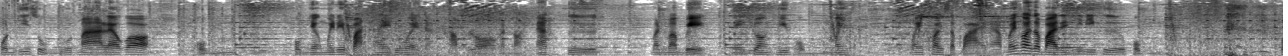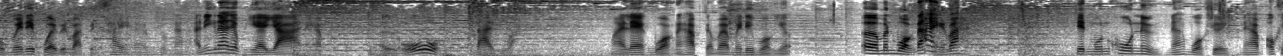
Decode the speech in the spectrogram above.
คนที่สุ่มยุทธมาแล้วก็ผมผมยังไม่ได้ปัดให้ด้วยนะครับ รอกันหน่อยนะ คือมันมาเบรกในช่วงที่ผมไม่ ไม่ค่อยสบายนะครับ ไม่ค่อยสบายในที่นี้คือผม ผมไม่ได้ป่วยเป็นหวัดเป็นไข้นะท่านผู้ชมนะ อันนี้น่าจะเพียยานะครับ เออโอ้ได้ดีว่ะหมายแรกบวกนะครับ แต่ว่าไม่ได้บวกเยอะ เออมันบวกได้เห็นปะเจ็ดหมุนคูณหนึ่งนะบวกเฉยนะครับโอเค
